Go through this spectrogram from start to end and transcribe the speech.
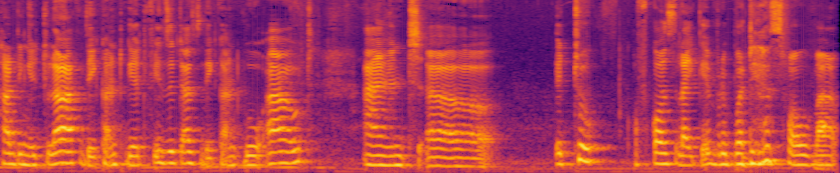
having it rough they can't get visitors they can't go out. And uh, it took of course like everybody else for over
